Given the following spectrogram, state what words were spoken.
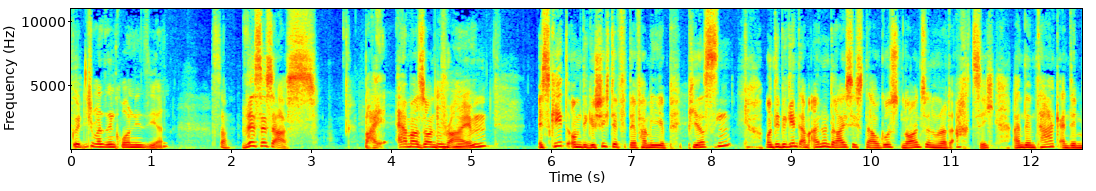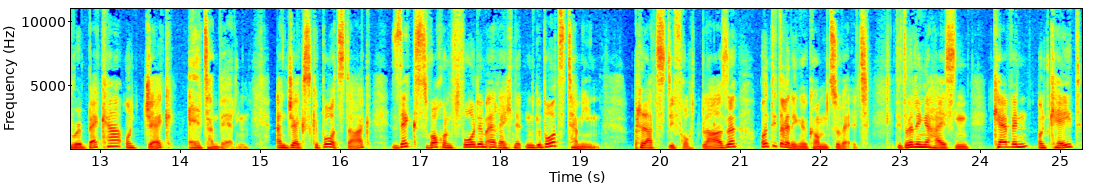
Könnte ich mal synchronisieren. So. This is Us bei Amazon Mhm. Es geht um die Geschichte der Familie Pearson und die beginnt am 31. August 1980, an dem Tag, an dem Rebecca und Jack Eltern werden. An Jacks Geburtstag, sechs Wochen vor dem errechneten Geburtstermin, platzt die Fruchtblase und die Drillinge kommen zur Welt. Die Drillinge heißen Kevin und Kate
